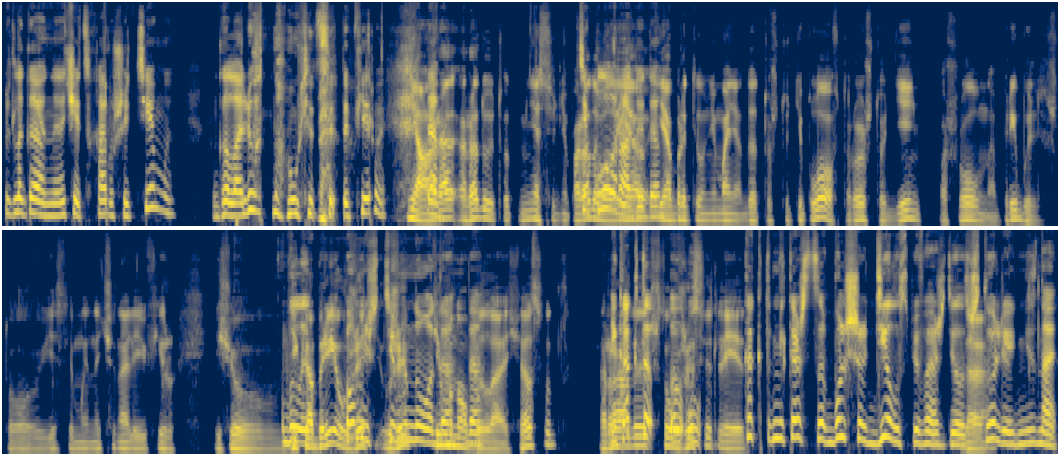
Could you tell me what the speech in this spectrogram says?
предлагаю начать с хорошей темы гололед на улице, это первое. Не, а радует, вот меня сегодня порадовало, я обратил внимание, да, то, что тепло, а второе, что день пошел на прибыль, что если мы начинали эфир еще в декабре, уже темно было, а сейчас вот Радует, что уже светлеет. Как-то, мне кажется, больше дел успеваешь делать, да. что ли, не знаю.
